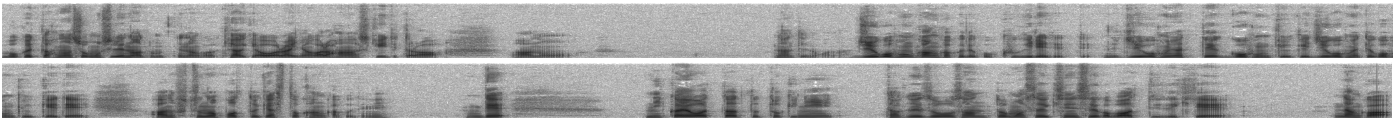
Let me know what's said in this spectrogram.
ボケって話面白いなと思って、なんかキャーキャー笑いながら話聞いてたら、あの、なんていうのかな。15分間隔でこう区切れてって。で、15分やって5分休憩、15分やって5分休憩で、あの、普通のポッドキャスト感覚でね。で、2回終わった時に、竹蔵さんと正幸先生がバーって出てきて、なんか、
